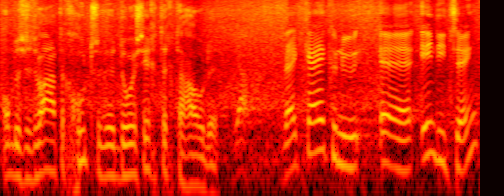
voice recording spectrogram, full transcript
om dus het water goed eh, doorzichtig te houden. Ja. Wij kijken nu uh, in die tank.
